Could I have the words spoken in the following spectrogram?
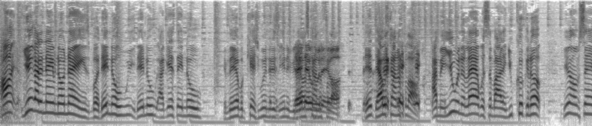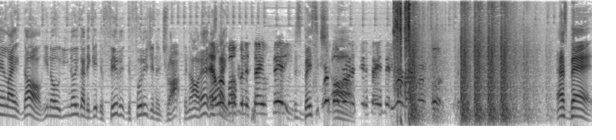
Ain't- you ain't got to name no names, but they know who we. They knew. I guess they know if they ever catch wind of this interview. That was kind of they flaw. It- that was kind of flaw. I mean, you in the lab with somebody and you cooking up. You know what I'm saying? Like, dog. You know, you know, you got to get the footage, the footage and the drop and all that. and That's we're like both in the same city. it's basic We're both Aw. around the same city. We're right around the corner. That's bad.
